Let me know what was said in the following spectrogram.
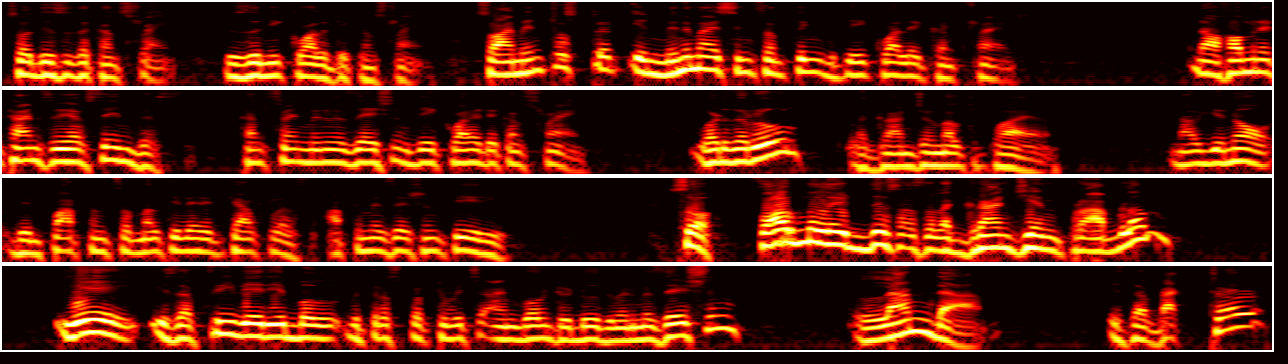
So this is the constraint this is an equality constraint. So I am interested in minimizing something with the equality constraints. Now how many times we have seen this constraint minimization with the equality constraint. What is the rule? Lagrangian multiplier. Now you know the importance of multivariate calculus optimization theory. So formulate this as a Lagrangian problem a is a free variable with respect to which I am going to do the minimization lambda is the vector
